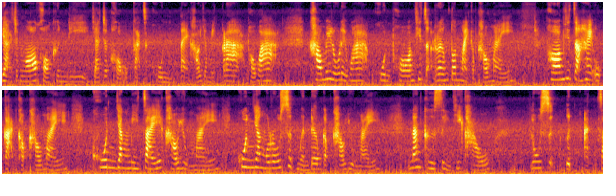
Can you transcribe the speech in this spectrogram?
อยากจะง้อขอคืนดี อยากจะขอโอกาสจากคุณ แต่เขายังไม่กล้า เพราะว่าเขาไม่รู้เลยว่า คุณพร้อมที่จะเริ่มต้นใหม่กับเขาไหม พร้อมที่จะให้โอกาสกับเขาไหม คุณยังมีใจให้เขาอยู่ไหม คุณยังรู้สึกเหมือนเดิมกับเขาอยู่ไหม นั่นคือสิ่งที่เขารู้สึกอึดอัดใจ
